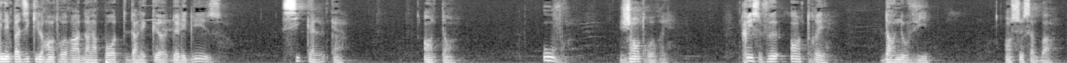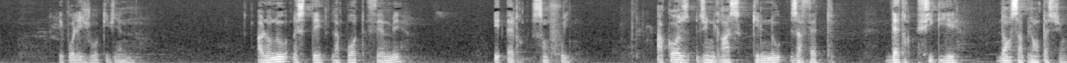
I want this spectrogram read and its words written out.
il n'est pas dit qu'il rentrera dans la porte, dans les cœurs de l'Église. Si quelqu'un entend, ouvre, j'entrerai. Christ veut entrer dans nos vies en ce sabbat et pour les jours qui viennent. Allons-nous rester la porte fermée et être sans fruit à cause d'une grâce qu'il nous a faite d'être figuier dans sa plantation?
